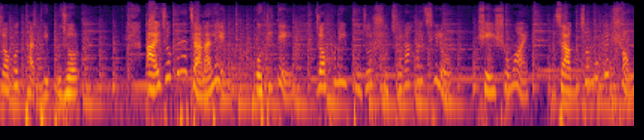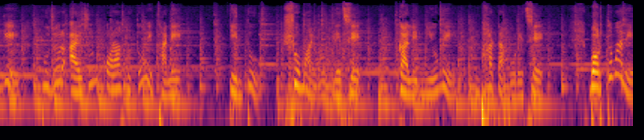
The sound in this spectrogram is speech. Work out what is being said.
জগদ্ধাত্রী পুজোর। আয়োজকেরা জানালেন, অতীতে যখন এই পুজোর সূচনা হয়েছিল, সেই সময় জাঁকজমকের সঙ্গে পুজোর আয়োজন করা হতো এখানে। কিন্তু সময় বদলেছে। কালের নিয়মে ভাটা পড়েছে। বর্তমানে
